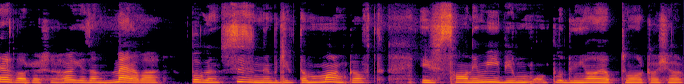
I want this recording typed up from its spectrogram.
Evet arkadaşlar herkese merhaba. Bugün sizinle birlikte Minecraft efsanevi bir modlu dünya yaptım arkadaşlar.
